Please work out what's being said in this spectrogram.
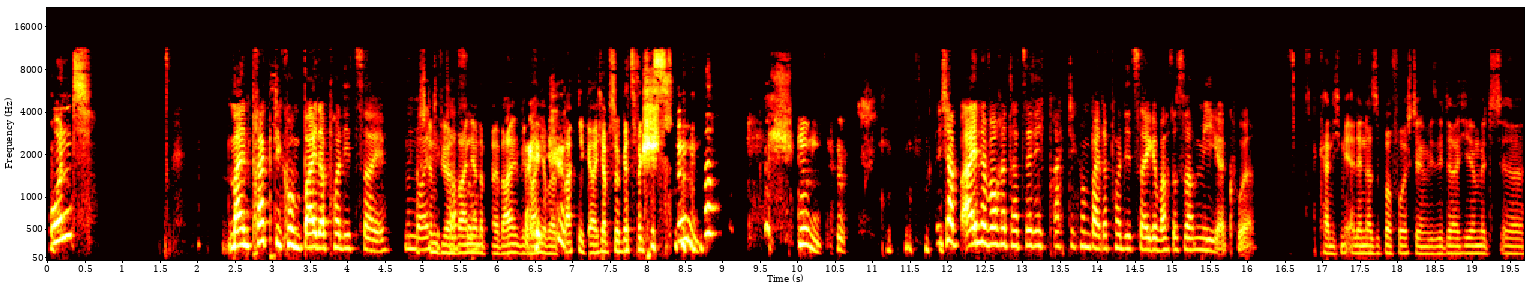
und mein Praktikum bei der Polizei. Stimmt, wir waren ja, wir waren, wir waren ja bei Praktika. Ich habe schon ganz vergessen. Stimmt. Ich habe eine Woche tatsächlich Praktikum bei der Polizei gemacht. Das war mega cool. Da kann ich mir Elena super vorstellen, wie sie da hier mit äh,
